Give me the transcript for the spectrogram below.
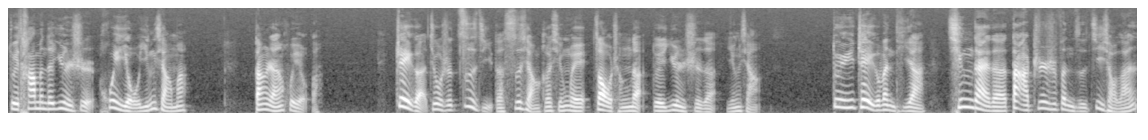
对他们的运势会有影响吗？当然会有了。这个就是自己的思想和行为造成的对运势的影响。对于这个问题啊，清代的大知识分子纪晓岚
